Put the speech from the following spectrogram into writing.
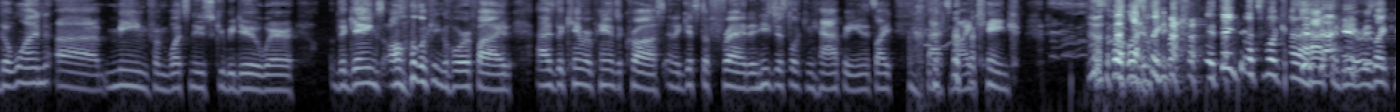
the one uh meme from What's New Scooby Doo where the gang's all looking horrified as the camera pans across and it gets to Fred and he's just looking happy and it's like that's my kink. so I think I think that's what kind of happened here. It's like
